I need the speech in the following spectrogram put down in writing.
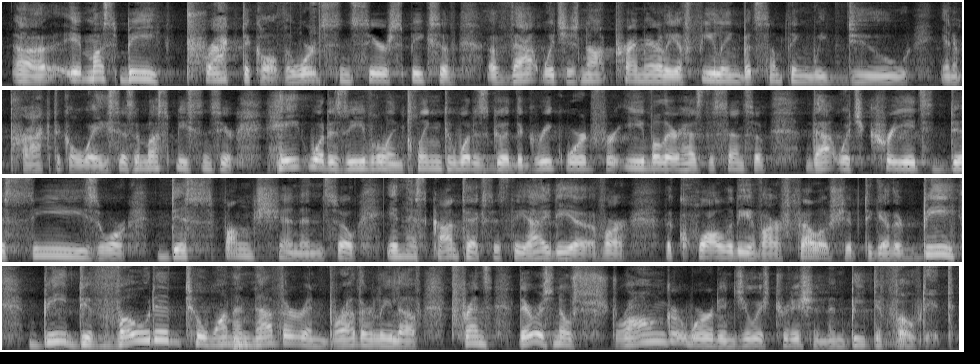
Uh, it must be practical. The word sincere speaks of, of that which is not primarily a feeling, but something we do in a practical way. He says it must be sincere. Hate what is evil and cling to what is good. The Greek word for evil there has the sense of that which creates disease or dysfunction. And so in this context, it's the idea of our the quality of our fellowship together. Be, be devoted to one another in brotherly love. Friends, there is no stronger word in Jewish tradition than be devoted.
